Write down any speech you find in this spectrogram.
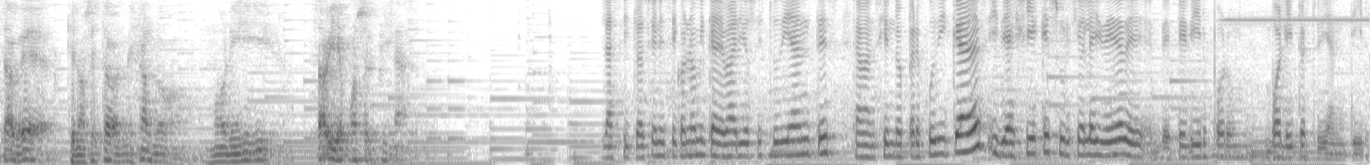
saber que nos estaban dejando morir, sabíamos el final. Las situaciones económicas de varios estudiantes estaban siendo perjudicadas y de allí es que surgió la idea de, pedir por un boleto estudiantil.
